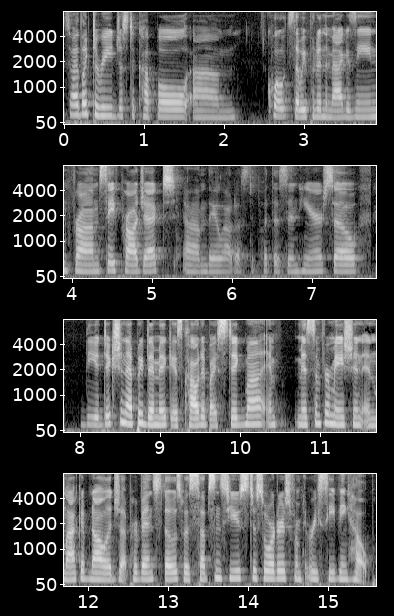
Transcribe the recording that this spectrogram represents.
So I'd like to read just a couple um, quotes that we put in the magazine from Safe Project. Um, they allowed us to put this in here. So the addiction epidemic is clouded by stigma and misinformation and lack of knowledge that prevents those with substance use disorders from receiving help.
